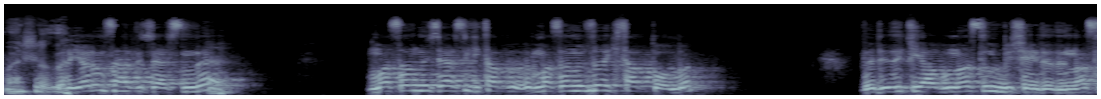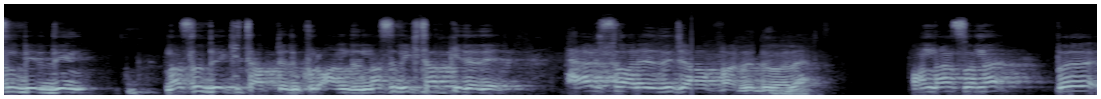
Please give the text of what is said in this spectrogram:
Maşallah. Yarım saat içerisinde masanın içerisi kitap, masanın üzeri kitap doldu. Ve dedi ki ya bu nasıl bir şey dedi, nasıl bir din, nasıl bir kitap dedi, Kur'an dedi, nasıl bir kitap ki dedi. Her suale dedi cevap var dedi böyle. Ondan sonra böyle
